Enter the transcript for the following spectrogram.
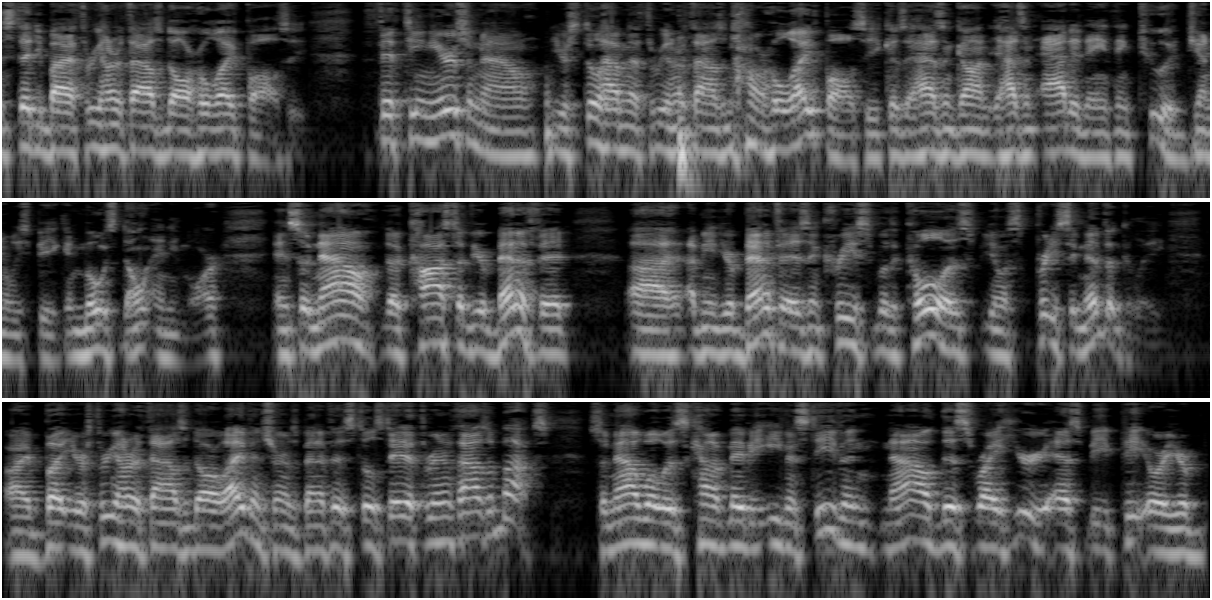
Instead, you buy a $300,000 whole life policy. 15 years from now, you're still having a $300,000 whole life policy because it hasn't gone, it hasn't added anything to it, generally speaking. Most don't anymore. And so now the cost of your benefit, uh, I mean, your benefit has increased with the COLAs, you know, pretty significantly. All right. But your $300,000 life insurance benefit still stayed at 300,000 bucks. So now what was kind of maybe even Steven, now this right here, your SBP or your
